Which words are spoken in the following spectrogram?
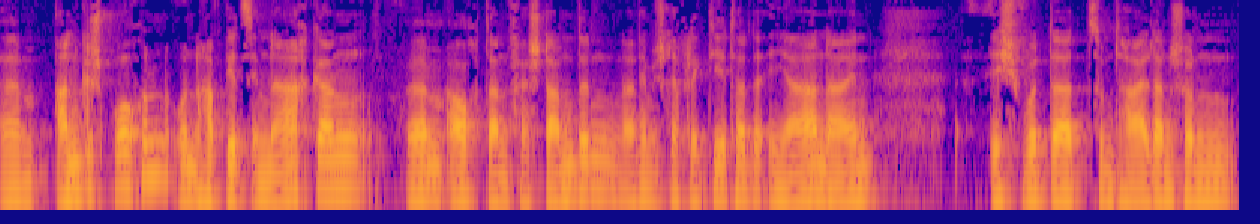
ähm, angesprochen und habe jetzt im Nachgang ähm, auch dann verstanden, nachdem ich reflektiert hatte, ja, nein, ich wurde da zum Teil dann schon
